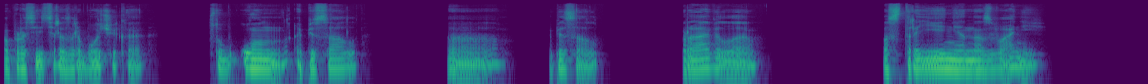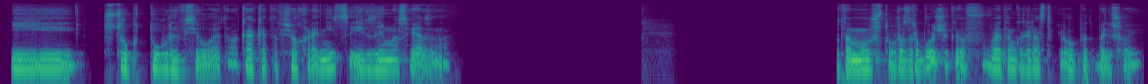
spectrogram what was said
попросить разработчика, чтобы он описал, описал правила построения названий и структуры всего этого, как это все хранится и взаимосвязано. Потому что у разработчиков в этом как раз-таки опыт большой.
